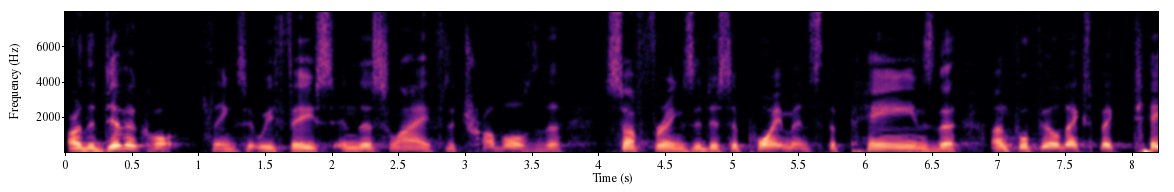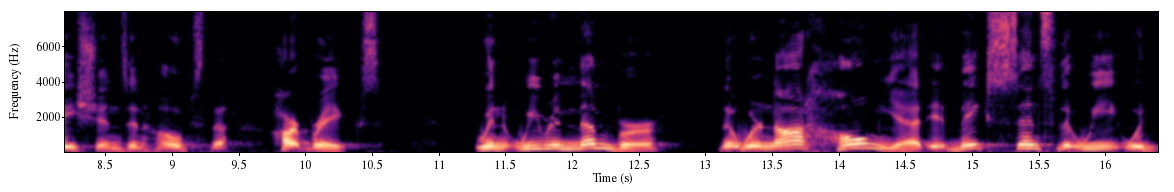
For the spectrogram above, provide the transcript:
are the difficult things that we face in this life the troubles, the sufferings, the disappointments, the pains, the unfulfilled expectations and hopes, the heartbreaks when we remember that we're not home yet, it makes sense that we would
